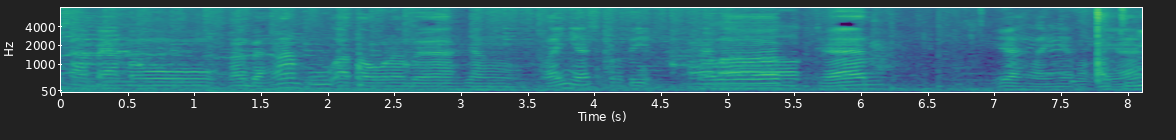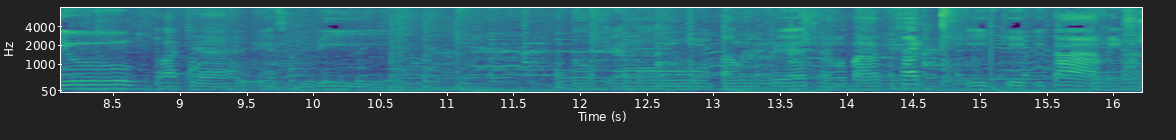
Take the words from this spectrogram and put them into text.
sampean mau nambah lampu atau nambah yang lainnya seperti velg dan ya lainnya pokoknya. Audio. itu ada harganya sendiri. Untuk yang mau tahu harganya jangan lupa cek IG kita Nemat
